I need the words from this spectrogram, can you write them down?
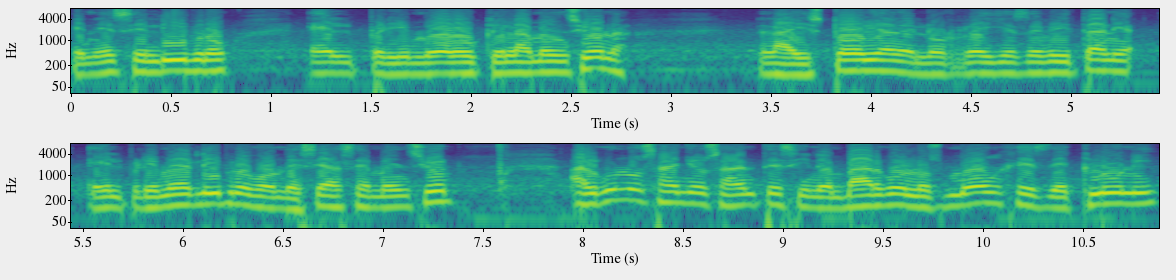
en ese libro el primero que la menciona. La historia de los reyes de Britania, el primer libro donde se hace mención. Algunos años antes, sin embargo, los monjes de Cluny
